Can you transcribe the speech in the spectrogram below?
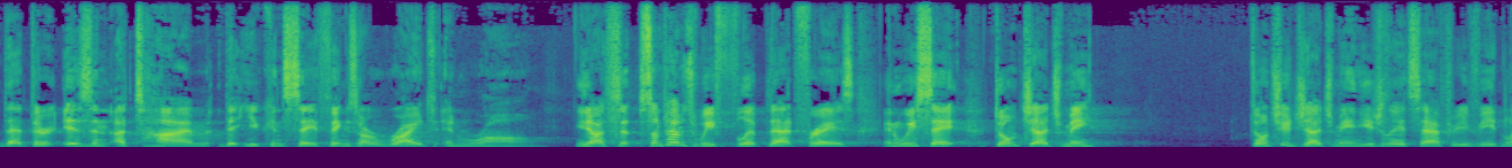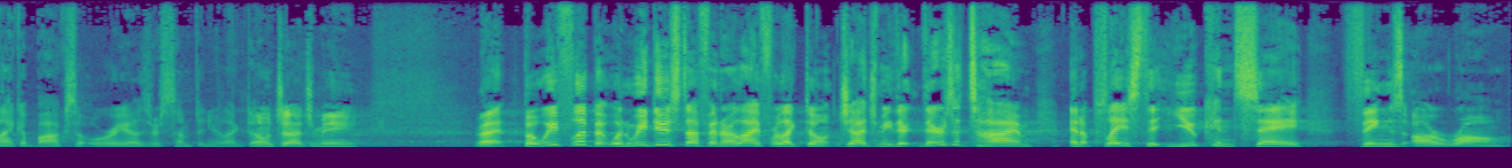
that there isn't a time that you can say things are right and wrong. You know, sometimes we flip that phrase and we say, Don't judge me. Don't you judge me. And usually it's after you've eaten like a box of Oreos or something. You're like, Don't judge me. Right? But we flip it. When we do stuff in our life, we're like, Don't judge me. There, there's a time and a place that you can say things are wrong.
